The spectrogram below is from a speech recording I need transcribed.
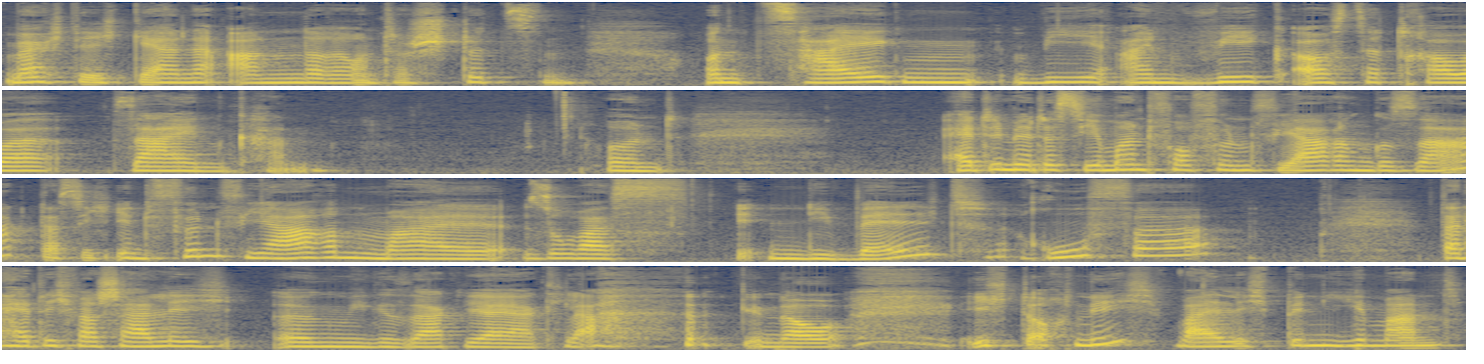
möchte ich gerne andere unterstützen und zeigen, wie ein Weg aus der Trauer sein kann. Und hätte mir das jemand vor fünf Jahren gesagt, dass ich in fünf Jahren mal sowas in die Welt rufe, dann hätte ich wahrscheinlich irgendwie gesagt, ja, ja, klar, genau. Ich doch nicht, weil ich bin jemand,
